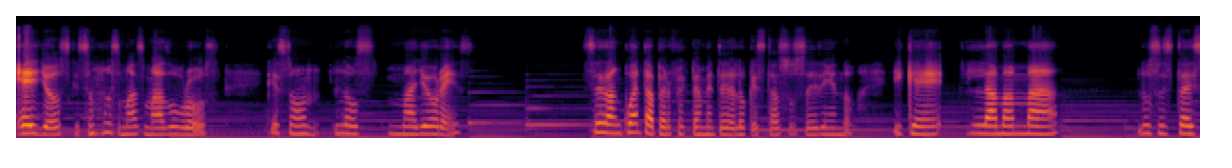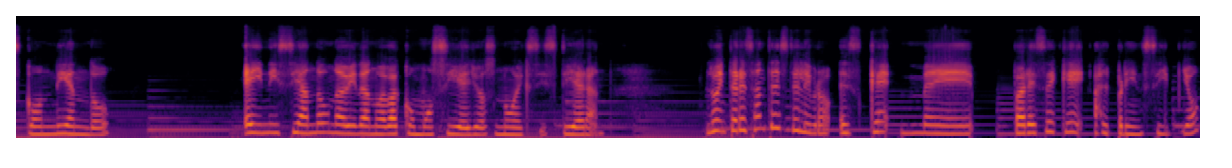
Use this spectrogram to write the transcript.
ellos, que son los más maduros, que son los mayores, se dan cuenta perfectamente de lo que está sucediendo y que la mamá los está escondiendo e iniciando una vida nueva como si ellos no existieran. Lo interesante de este libro es que me parece que al principio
